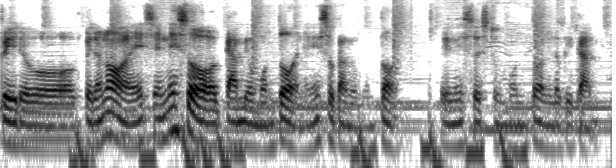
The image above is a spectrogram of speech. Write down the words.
Pero, pero no, es, en eso cambia un montón, en eso cambia un montón. En eso es un montón lo que cambia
